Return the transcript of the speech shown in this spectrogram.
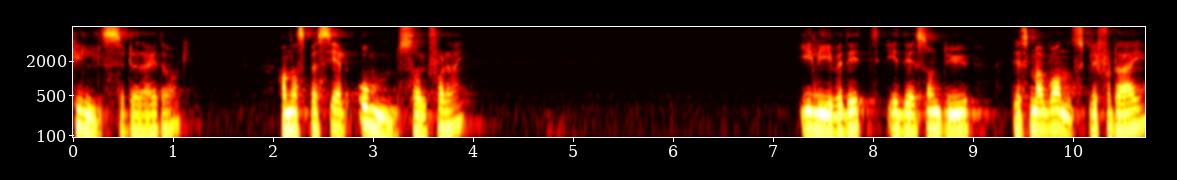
hilser til deg i dag. Han har spesiell omsorg for deg. I livet ditt, i det som, du, det som er vanskelig for deg,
